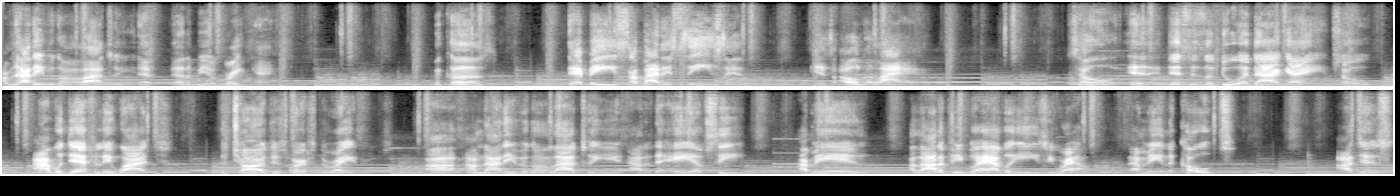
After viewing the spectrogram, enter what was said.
I'm not even gonna lie to you. That that'll be a great game because that means somebody's season is on the line. So it, this is a do or die game. So I would definitely watch the Chargers versus the Raiders. I, I'm not even gonna lie to you. Out of the AFC, I mean, a lot of people have an easy route. I mean, the Colts, I just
